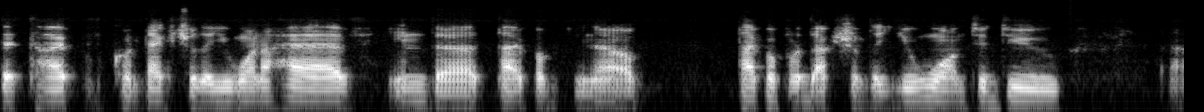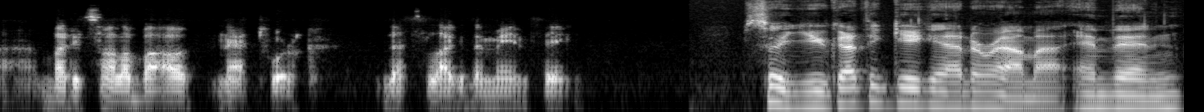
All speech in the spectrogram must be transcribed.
the type of connection that you want to have in the type of you know type of production that you want to do uh, but it's all about network. That's like the main thing. So you got the gig at Adorama, and then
